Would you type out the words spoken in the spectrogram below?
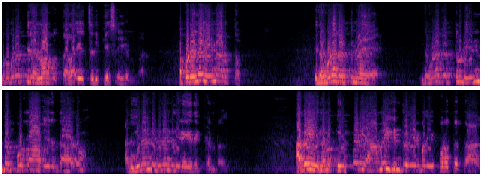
ஒரு புறத்தில் அல்லாஹு எச்சரிக்கை செய்கின்றான் அப்படி என்றால் என்ன அர்த்தம் இந்த உலகத்திலே இந்த உலகத்தினுடைய எந்த பொருளாக இருந்தாலும் அது இரண்டு விதங்களிலே இருக்கின்றது. அதை நமக்கு எப்படி அமைகின்றது என்பதை பொறுத்துத்தான்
